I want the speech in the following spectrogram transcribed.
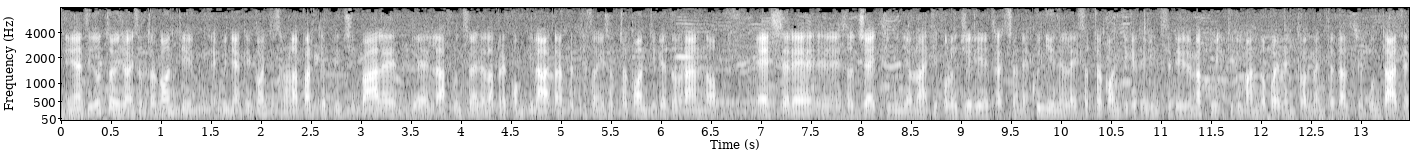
Innanzitutto diciamo, i sottoconti e quindi anche i conti sono la parte principale della funzione della precompilata perché sono i sottoconti che dovranno essere eh, soggetti quindi a una tipologia di detrazione e quindi nei sottoconti che devi inserire, ma qui ti rimando poi eventualmente ad altre puntate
